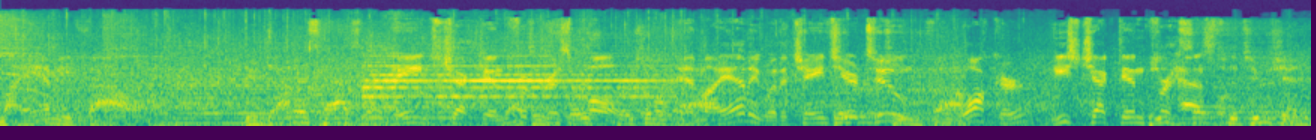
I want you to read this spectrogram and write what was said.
Miami foul. Udonis Haslem. Haynes checked in for That's his Chris Paul. And Miami with a change here, too. foul. Walker, he's checked in for Heat Haslem. substitution.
